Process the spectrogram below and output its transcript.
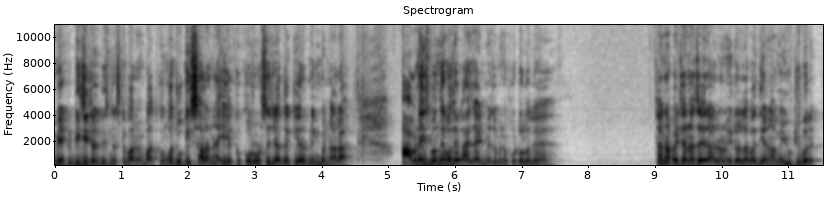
मैं एक डिजिटल बिज़नेस के बारे में बात करूँगा, जो कि सालाना एक करोड़ से ज़्यादा की अर्निंग बना रहा है। आपने इस बंदे को देखा है साइड में जो मैंने फ़ोटो लगाया है? जाना पहचाना चेहरा, रणवीर अलाबादिया नाम है यूट्यूबर है।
